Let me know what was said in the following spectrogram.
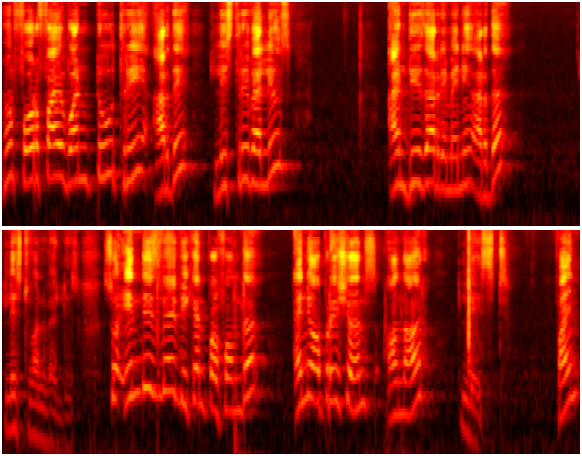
4 5 1 2 3 are the list 3 values and these are remaining are the list 1 values. So, in this way we can perform the any operations on our list. Fine.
